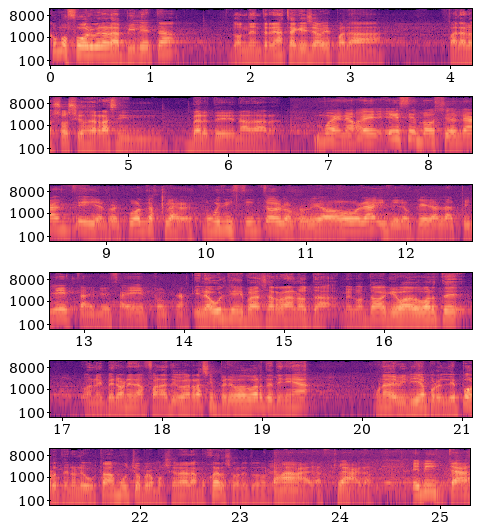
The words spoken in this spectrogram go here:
¿Cómo fue volver a la pileta donde entrenaste aquella vez para, para los socios de Racing verte nadar? Bueno, eh, es emocionante y el recuerdo es claro, es muy distinto de lo que veo ahora y de lo que era la pileta en esa época. Y la última, y para cerrar la nota, me contaba que Eva Duarte, bueno, y Perón eran fanáticos de Racing, pero Eva Duarte tenía una debilidad por el deporte, ¿no? Le gustaba mucho promocionar a la mujer, sobre todo. Claro, claro. Evita,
